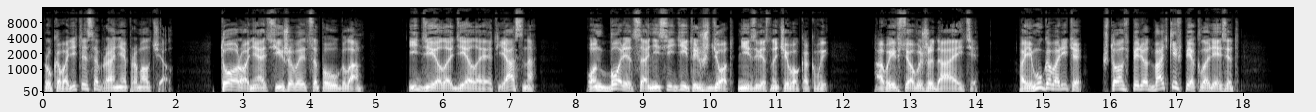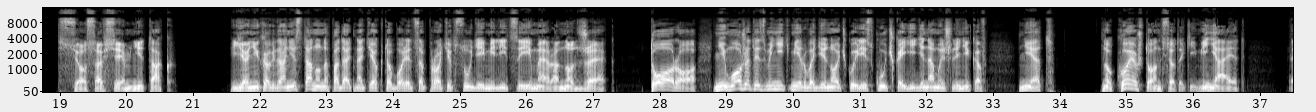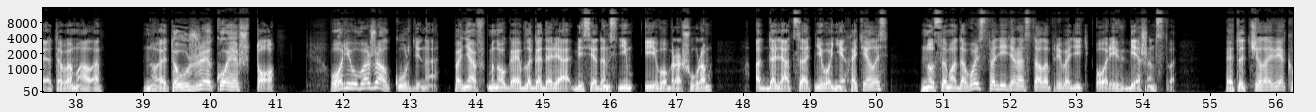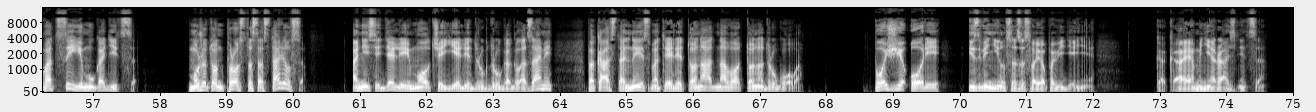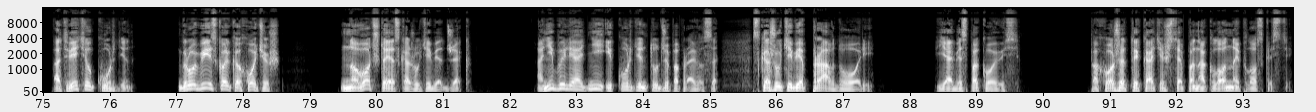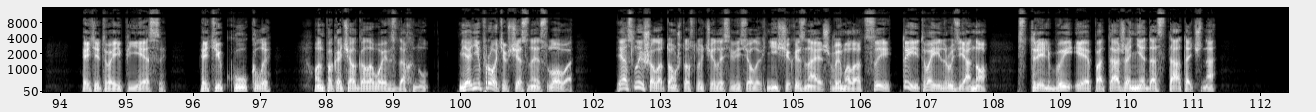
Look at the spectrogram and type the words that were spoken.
Руководитель собрания промолчал. Торо не отсиживается по углам. И дело делает, ясно? Он борется, а не сидит и ждет неизвестно чего, как вы. А вы все выжидаете. А ему говорите, что он вперед батьки в пекло лезет, все совсем не так. Я никогда не стану нападать на тех, кто борется против судей, милиции и мэра, но Джек, Торо не может изменить мир в одиночку или с кучкой единомышленников. Нет, но кое-что он все-таки меняет. Этого мало. Но это уже кое-что. Ори уважал Курдина, поняв многое благодаря беседам с ним и его брошюрам, Отдаляться от него не хотелось, но самодовольство лидера стало приводить Ори в бешенство. Этот человек в отцы ему годится. Может, он просто состарился? Они сидели и молча ели друг друга глазами, пока остальные смотрели то на одного, то на другого. Позже Ори извинился за свое поведение. «Какая мне разница?» — ответил Курдин. Груби сколько хочешь. Но вот что я скажу тебе, Джек. Они были одни, и Курдин тут же поправился. Скажу тебе правду, Ори. Я беспокоюсь. Похоже, ты катишься по наклонной плоскости. Эти твои пьесы, эти куклы. Он покачал головой и вздохнул. Я не против, честное слово, — я слышал о том, что случилось в веселых нищих, и знаешь, вы молодцы, ты и твои друзья, но стрельбы и эпатажа недостаточно.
